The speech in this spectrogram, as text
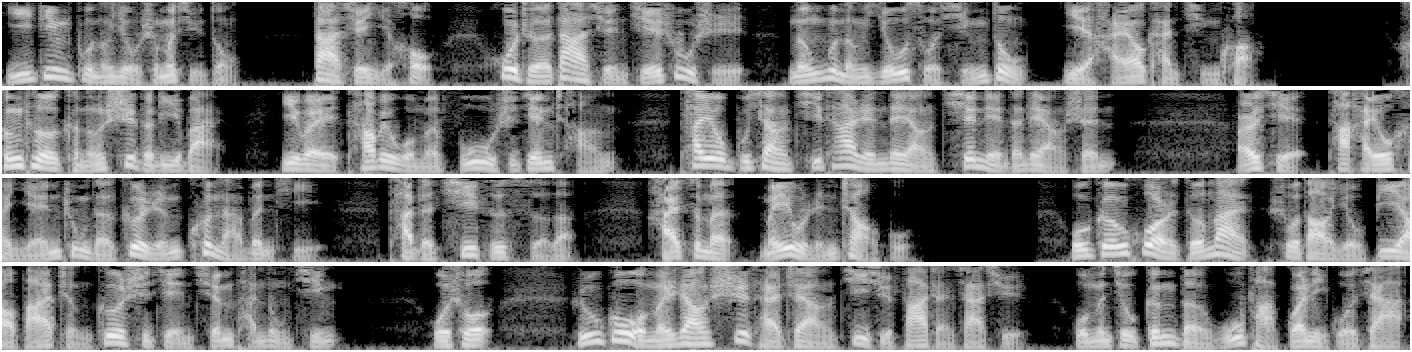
一定不能有什么举动，大选以后或者大选结束时能不能有所行动也还要看情况。亨特可能是个例外，因为他为我们服务时间长，他又不像其他人那样牵连的那样深。而且他还有很严重的个人困难问题，他的妻子死了，孩子们没有人照顾。我跟霍尔德曼说到有必要把整个事件全盘弄清。我说，如果我们让事态这样继续发展下去，我们就根本无法管理国家，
